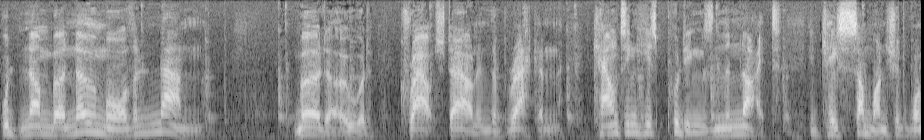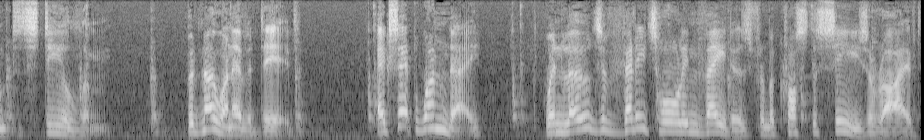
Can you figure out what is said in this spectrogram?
would number no more than none. Murdo would crouch down in the bracken, counting his puddings in the night in case someone should want to steal them. But no one ever did. Except one day, when loads of very tall invaders from across the seas arrived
